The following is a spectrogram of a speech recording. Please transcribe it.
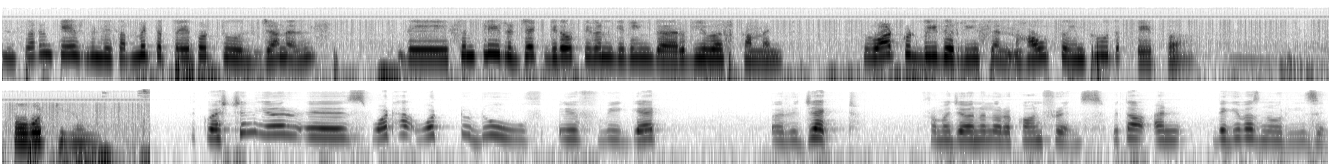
In certain case when we submit the paper to journals, they simply reject without even giving the reviewer's comment. So what could be the reason? How to improve the paper? Over to you The question here is what, what to do if, we get a reject from a journal or a conference without and they give us no reason.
